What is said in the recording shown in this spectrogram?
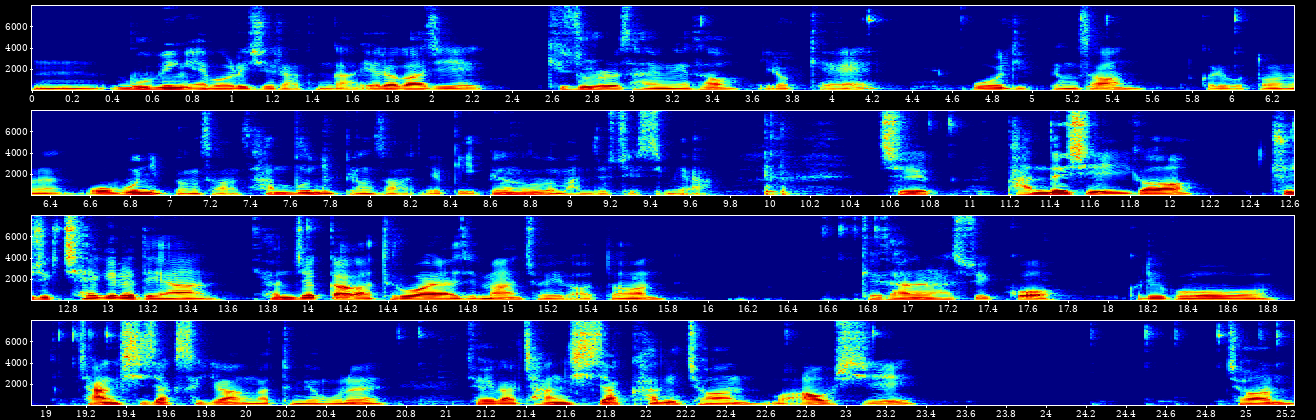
음, 무빙 에버리지라든가 여러 가지 기술을 사용해서 이렇게 5일 이평선 그리고 또는 5분 이평선, 3분 이평선 이렇게 이평선도 만들 수 있습니다. 즉 반드시 이거 주식 체결에 대한 현재가가 들어와야지만 저희가 어떤 계산을 할 수 있고 그리고 장 시작 시간 같은 경우는 저희가 장 시작하기 전 뭐 9시 전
